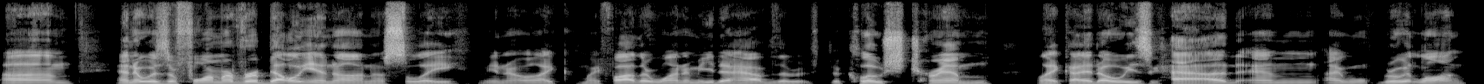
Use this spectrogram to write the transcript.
Um, and it was a form of rebellion, honestly. You know, like my father wanted me to have the, the close trim like I had always had, and I grew it long.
